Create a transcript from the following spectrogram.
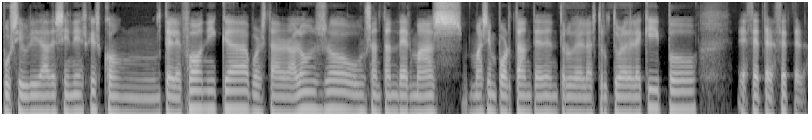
posibilidades sinergias con Telefónica, por estar Alonso, un Santander más, más importante dentro de la estructura del equipo, etcétera, etcétera.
